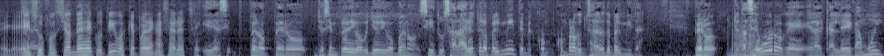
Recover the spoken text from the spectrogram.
en su función de ejecutivo es que pueden hacer esto. y pero, pero yo siempre digo, yo digo, bueno, si tu salario te lo permite, pues compra lo que tu salario te permita. Pero yo te aseguro que el alcalde de Camuy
